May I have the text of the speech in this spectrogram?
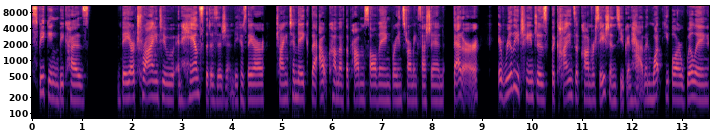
speaking because they are trying to enhance the decision because they are trying to make the outcome of the problem solving brainstorming session better, it really changes the kinds of conversations you can have and what people are willing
